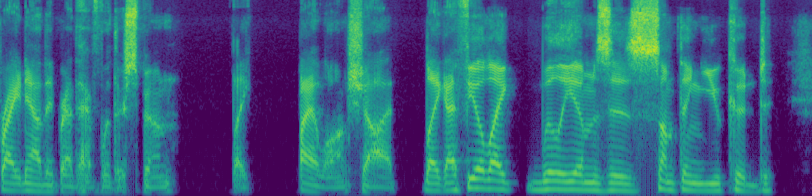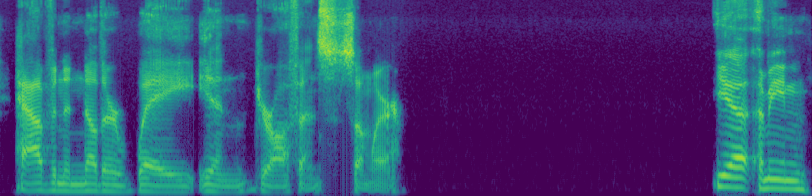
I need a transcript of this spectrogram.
right now they'd rather have Witherspoon, like by a long shot. Like I feel like Williams is something you could have in another way in your offense somewhere. Yeah, I mean,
